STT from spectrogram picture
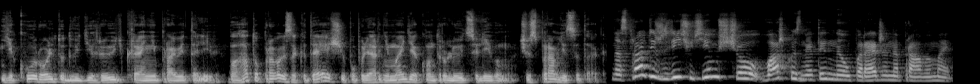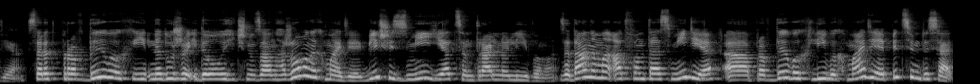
яку роль тут відіграють крайні праві та ліві. Багато правих закидає, що популярні медіа контролюються лівими. Чи справді це так? Насправді ж річ у тім, що важко знайти неупереджене праве медіа серед правдивих і не дуже ідеологічно заангажованих медіа. Більшість змі є центрально лівими. За даними Adfontes Media, правдивих лівих медіа під 70,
